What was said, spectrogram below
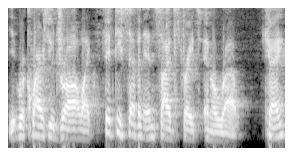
requires you draw like 57 inside straights in a row. Okay.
